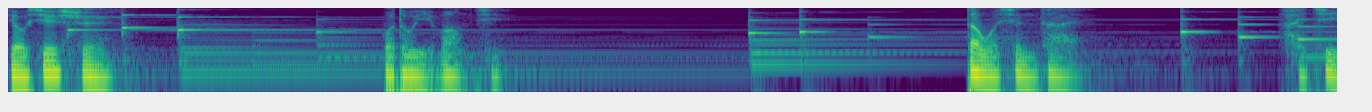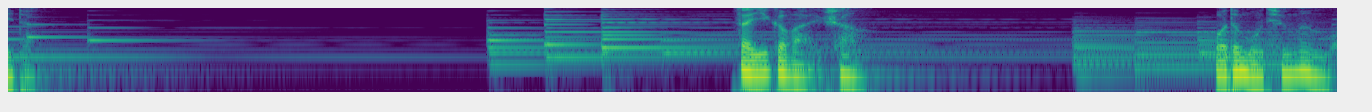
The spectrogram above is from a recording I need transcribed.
有些事，我都已忘记，但我现在还记得，在一个晚上，我的母亲问我：“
